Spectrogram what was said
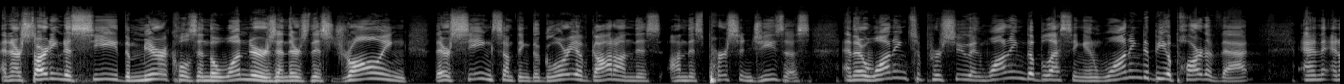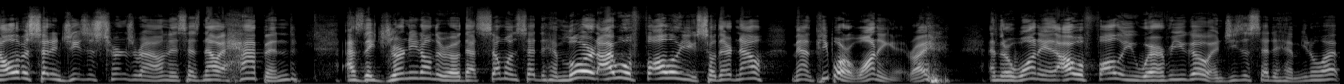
and are starting to see the miracles and the wonders. And there's this drawing, they're seeing something, the glory of God on this, on this person, Jesus. And they're wanting to pursue and wanting the blessing and wanting to be a part of that. And, and all of a sudden, Jesus turns around and it says, Now it happened as they journeyed on the road that someone said to him, Lord, I will follow you. So they're now, man, people are wanting it, right? And they're wanting it. I will follow you wherever you go. And Jesus said to him, You know what?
